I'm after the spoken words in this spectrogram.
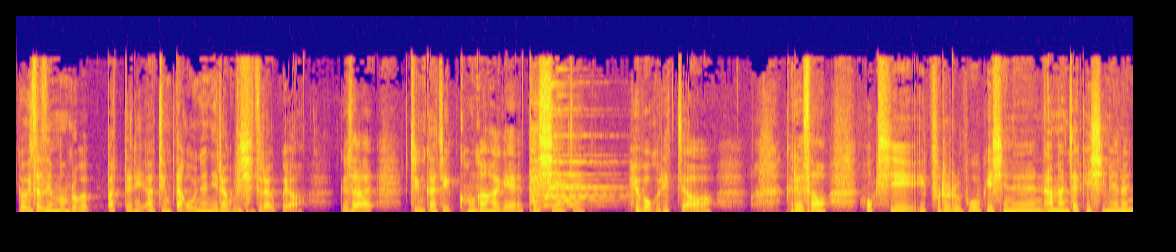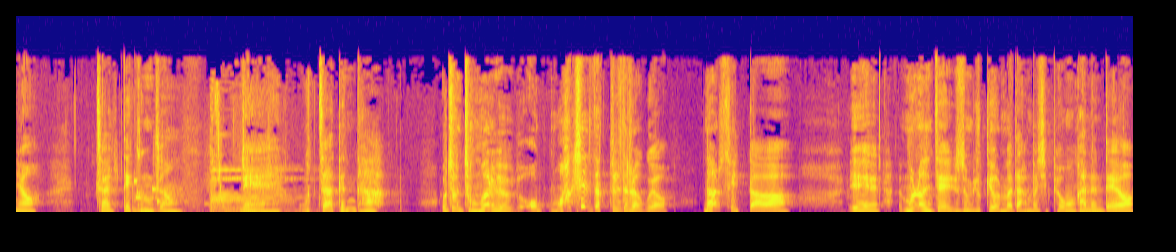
그 의사 선생님 물어봤더니 아, 지금 딱 5년이라고 그러시더라고요. 그래서 지금까지 건강하게 다시 이제 회복을 했죠. 그래서 혹시 이 프로를 보고 계시는 암 환자 계시면은요, 절대 긍정. 네, 웃자 된다. 어, 좀 정말이에요. 어, 확실히 딱 들더라고요. 날수 있다. 예, 물론 이제 요즘 6개월마다 한 번씩 병원 가는데요.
